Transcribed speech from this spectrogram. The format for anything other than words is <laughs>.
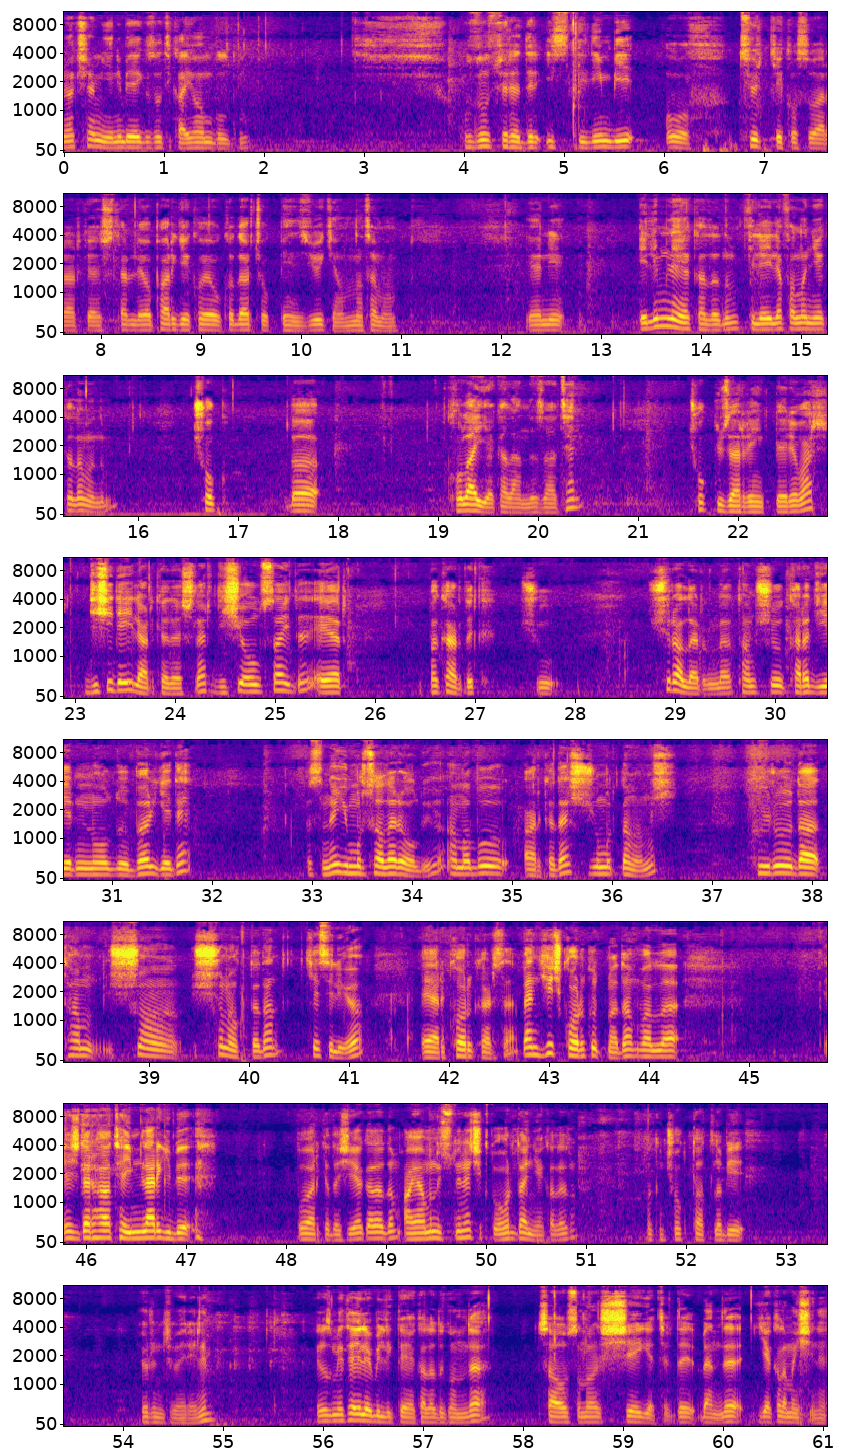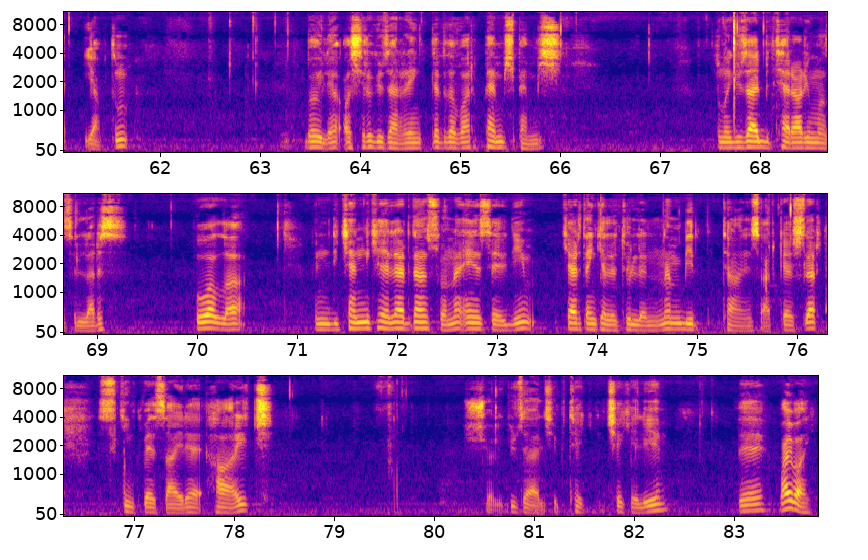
Dün akşam yeni bir egzotik hayvan buldum. Uzun süredir istediğim bir of Türk gekosu var arkadaşlar. Leopar gekoya o kadar çok benziyor ki anlatamam. Yani elimle yakaladım. Fileyle falan yakalamadım. Çok da kolay yakalandı zaten. Çok güzel renkleri var. Dişi değil arkadaşlar. Dişi olsaydı eğer bakardık şu şuralarında tam şu karaciğerinin olduğu bölgede aslında yumurtaları oluyor ama bu arkadaş yumurtlamamış. Kuyruğu da tam şu an şu noktadan kesiliyor. Eğer korkarsa ben hiç korkutmadan valla ejderha teymler gibi <laughs> bu arkadaşı yakaladım. Ayağımın üstüne çıktı. Oradan yakaladım. Bakın çok tatlı bir görüntü verelim. Yağız Mete ile birlikte yakaladık onu da. Sağ olsun o şişeyi getirdi. Ben de yakalama işini yaptım. Böyle aşırı güzel renkleri de var. Pembiş pembiş. Buna güzel bir teraryum hazırlarız. Bu valla benim dikenli kelerden sonra en sevdiğim kertenkele türlerinden bir tanesi arkadaşlar. Skink vesaire hariç. Şöyle güzelce bir tek çekelim. Ve bay bay.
